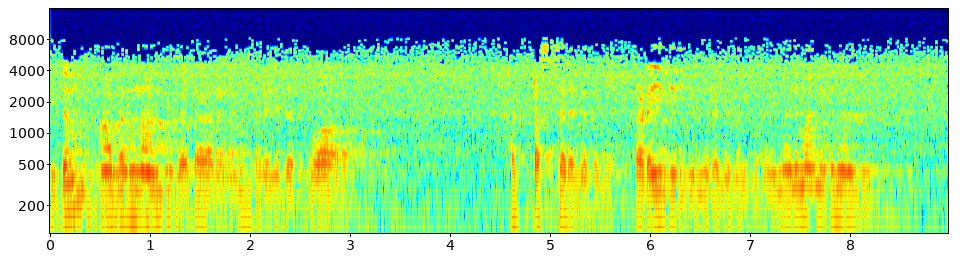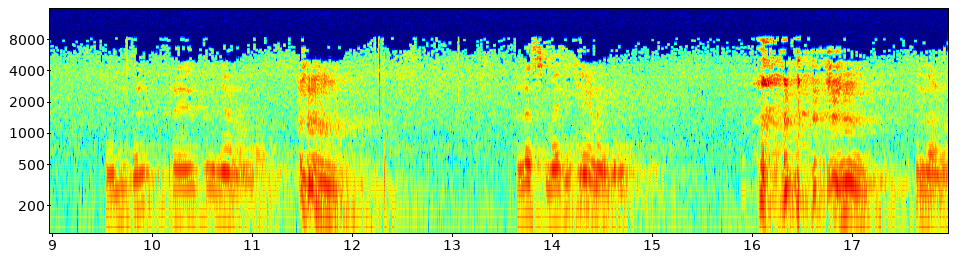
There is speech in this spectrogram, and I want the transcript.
ഇതം ആഭരണാന്തി ഉപകാരകം രജിതത്വ ഹട്ടസ്ഥ രജതം കടയിലിരിക്കുന്ന രജതം എന്ന് അനുമാനിക്കുന്നത് മുമ്പിൽ ഞാൻ ഉണ്ടാകും അല്ല സ്മരിക്കുകയാണെങ്കിൽ എന്താണ്?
